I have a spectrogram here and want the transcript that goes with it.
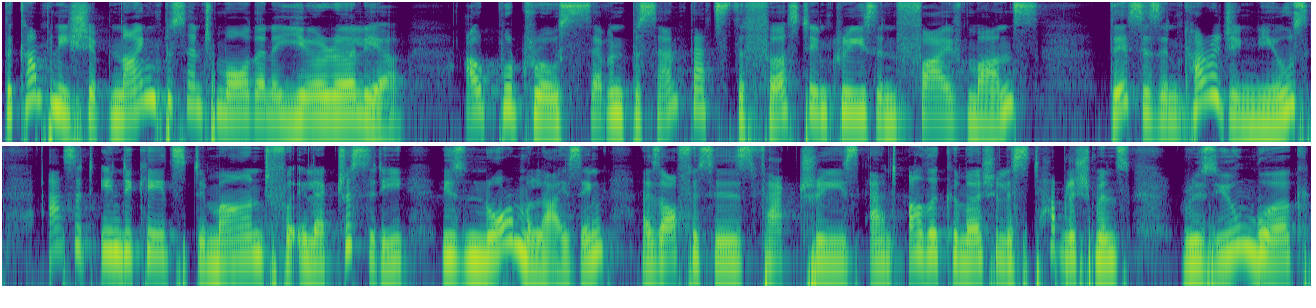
The company shipped 9% more than a year earlier. Output rose 7%. That's the first increase in five months. This is encouraging news as it indicates demand for electricity is normalizing as offices, factories, and other commercial establishments resume work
